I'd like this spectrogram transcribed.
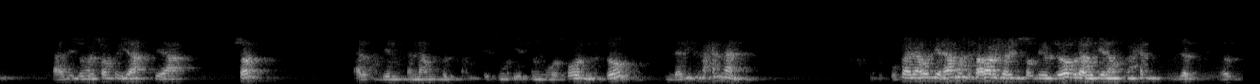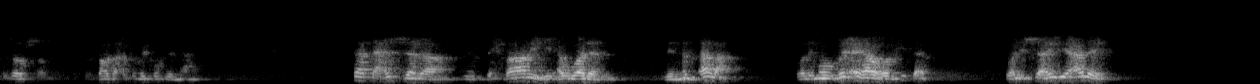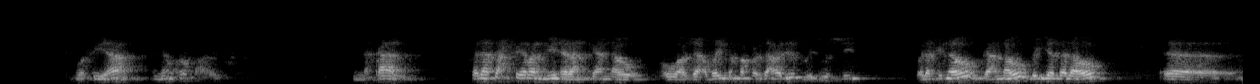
هذه جملة شرطية فيها شرط. أنهم اسم اسم وصول الزوم. الذي في محل من وفله درهم لفرار جواب يستطيع الجواب وله درهم في محل جزء جواب الشرط. ماذا حكم بكم في النحو فتعجل من استحضاره أولا للمسألة ولموضعها وهو الكتاب وللشاهد عليه. وفيها أنه رفع عليه. إن قال فلا تحفيرا بئرا كأنه هو جاء ضيفا فقط جاء المسجد. ولكنه كأنه بيت له آه،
